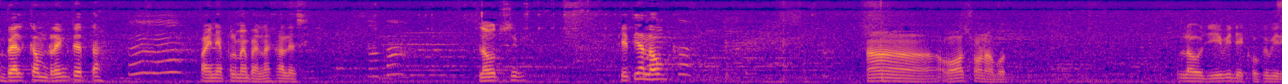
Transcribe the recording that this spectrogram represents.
ਵੈਲਕਮ ਡਰਿੰਕ ਦਿੱਤਾ। ਪਾਈਨਐਪਲ ਮੈਂ ਪਹਿਲਾਂ ਖਾ ਲਿਆ ਸੀ। ਲਓ ਤੁਸੀਂ ਵੀ। ਕਿਤਿਆ ਲਓ? ਹਾਂ ਬਹੁਤ ਸੋਹਣਾ ਬਹੁਤ ਲਓ ਜੀ ਇਹ ਵੀ ਦੇਖੋ ਕਬੀਰ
